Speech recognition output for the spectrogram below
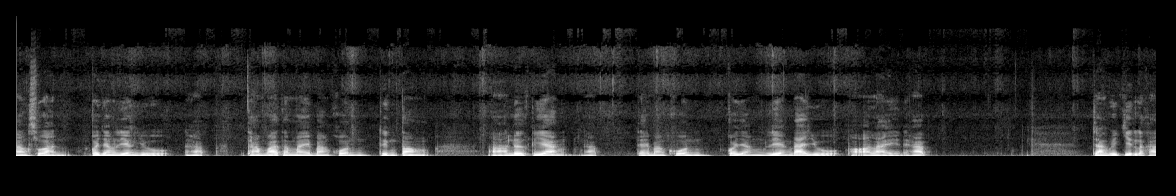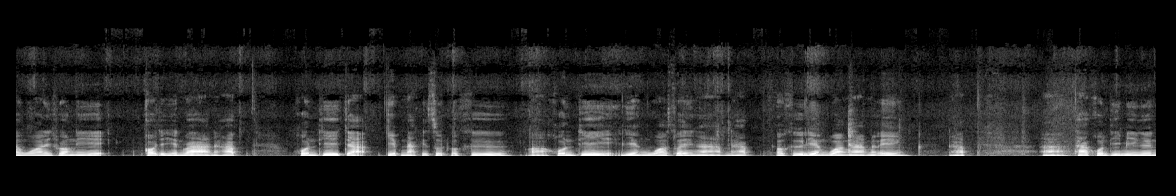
บางส่วนก็ยังเลี้ยงอยู่นะครับ ถามว่าทำไมบางคนถึงต้องอเลิกเลี้ยงนะครับ แต่บางคนก็ยังเลี้ยงได้อยู่เพราะอะไรนะครับ จากวิกฤตราคาวัวในช่วงนี้ก็จะเห็นว่านะครับ คนที่จะเก็บหนักที่สุดก็คืออคนที่เลี้ยงวัวสวยงามนะครับ ก็คือเลี้ยงวัวงามนั่นเองนะครับถ้าคนที่มีเงิน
